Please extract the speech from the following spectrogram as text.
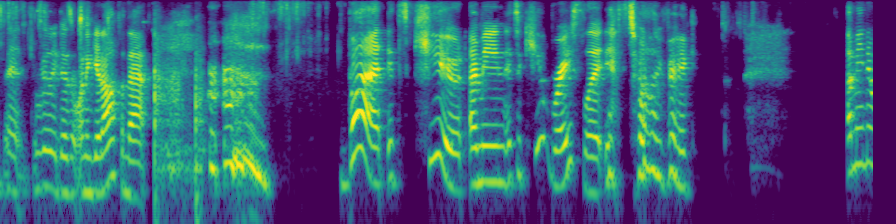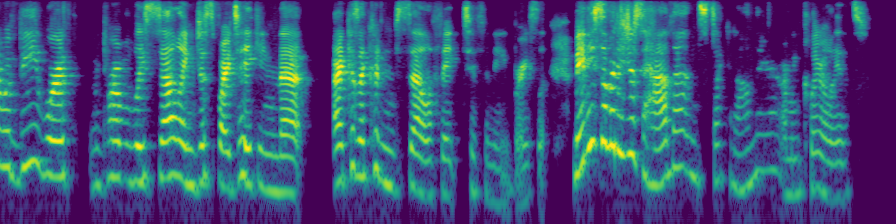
it really doesn't want to get off of that. but it's cute. I mean, it's a cute bracelet. It's totally fake. I mean, it would be worth probably selling just by taking that. I because I, couldn't sell a fake Tiffany bracelet. Maybe somebody just had that and stuck it on there. I mean, clearly it's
